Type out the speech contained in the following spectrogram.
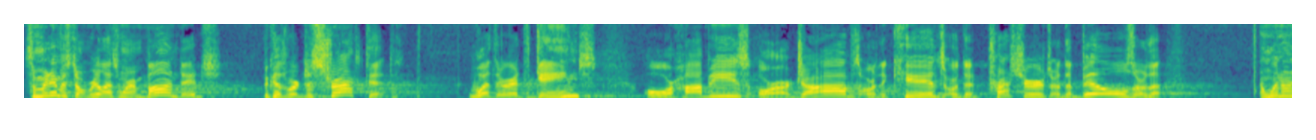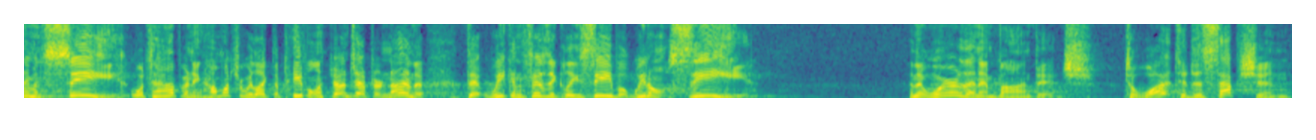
So many of us don't realize we're in bondage because we're distracted. Whether it's games or hobbies or our jobs or the kids or the pressures or the bills or the. And we don't even see what's happening. How much are we like the people in John chapter 9 that, that we can physically see, but we don't see? And then we're then in bondage. To what? To deception.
